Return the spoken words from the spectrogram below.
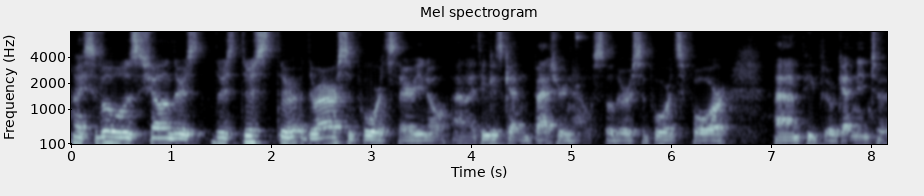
I suppose, Sean, there's there's there's there there are supports there, you know, and I think it's getting better now. So there are supports for um, people who are getting into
